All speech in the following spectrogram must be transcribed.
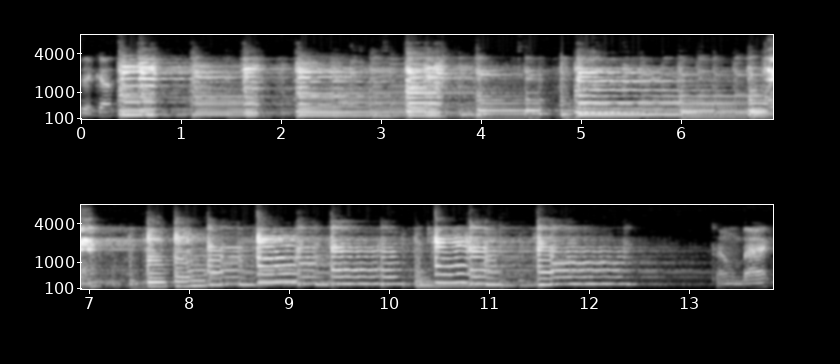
Pickup. Tone back.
